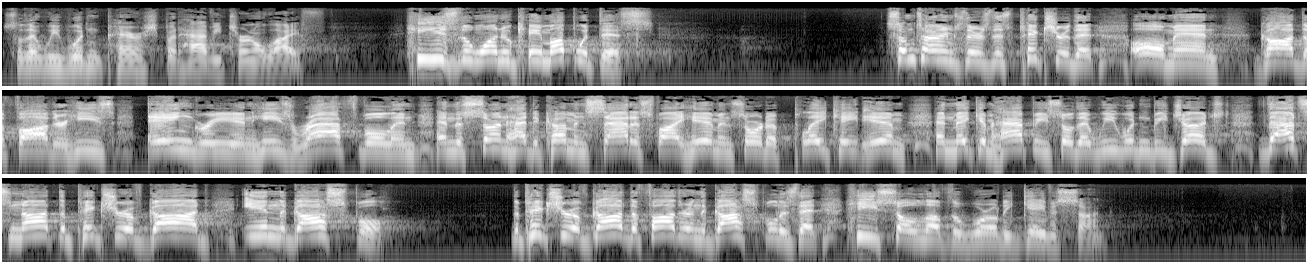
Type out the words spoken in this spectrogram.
so that we wouldn't perish but have eternal life. He's the one who came up with this. Sometimes there's this picture that, oh man, God the Father, he's angry and he's wrathful, and, and the Son had to come and satisfy him and sort of placate him and make him happy so that we wouldn't be judged. That's not the picture of God in the gospel. The picture of God the Father in the gospel is that He so loved the world, He gave His Son.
